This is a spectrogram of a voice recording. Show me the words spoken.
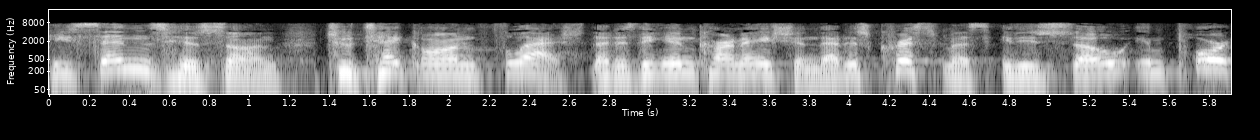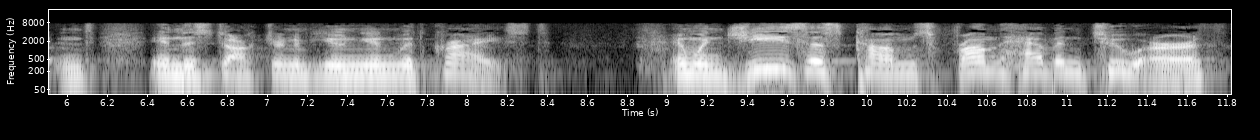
He sends his son to take on flesh. That is the incarnation. That is Christmas. It is so important in this doctrine of union with Christ. And when Jesus comes from heaven to earth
